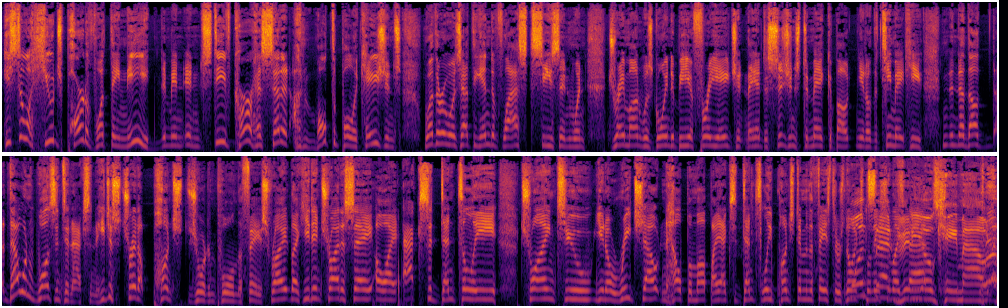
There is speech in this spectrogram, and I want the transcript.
he's still a huge part of what they need. I mean, and Steve Kerr has said it on multiple occasions, whether it was at the end of last season when Draymond was going to be a free agent and they had decisions to make about, you know, the teammate he. Now, that one wasn't an accident. He just straight up punched Jordan Poole in the face, right? Like he didn't try to say, "Oh, I accidentally trying to, you know, reach out and help him up. I accidentally punched him in the face." There's no Once explanation that like video that. came out,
